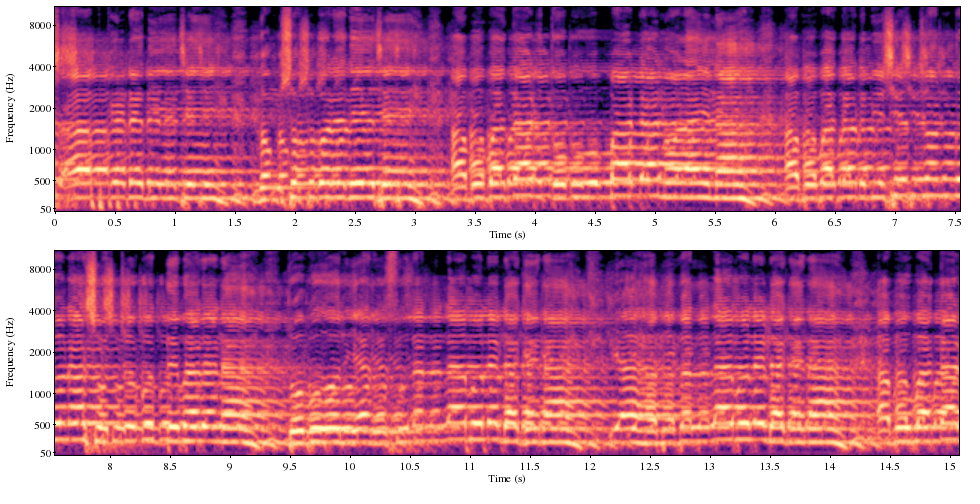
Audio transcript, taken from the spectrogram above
সাপ কেটে দিয়েছে ধ্বংস করে দিয়েছে। আবু বাকার তবু পাটা নড়ায় না, আবু বাকার বিশেষ যন্ত্রণা সহ্য করতে পারে না। তবু ইয়া রাসূলুল্লাহ বলে ডাকে না, ইয়া হাবিবাল্লাহ বলে ডাকে না, আবু বাকার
